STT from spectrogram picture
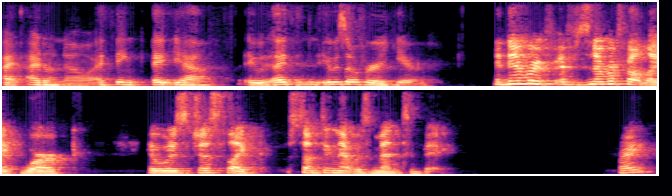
I, I don't know. I think it, yeah, it, I, it was over a year. It never it's never felt like work. It was just like something that was meant to be. Right?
